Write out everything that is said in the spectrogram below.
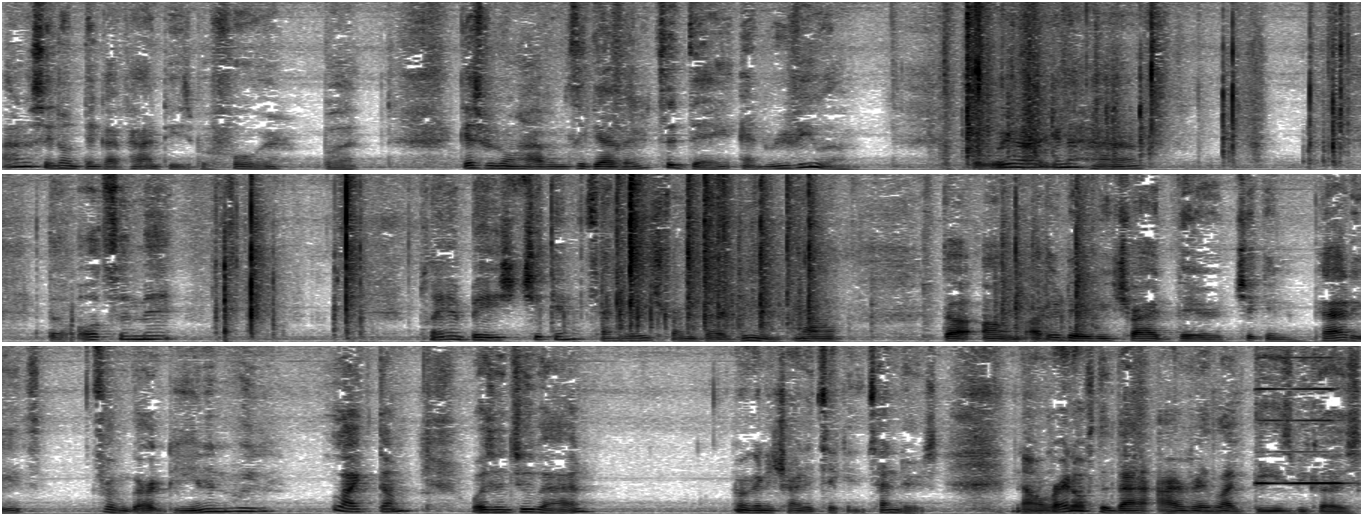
I honestly don't think i've had these before but guess we're gonna have them together today and review them so we are gonna have the ultimate plant-based chicken tenders from Gardein. Now, the um, other day we tried their chicken patties from Gardein and we liked them. Wasn't too bad. We're going to try the chicken tenders. Now, right off the bat, I really like these because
